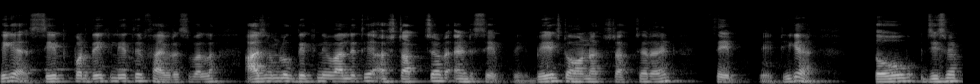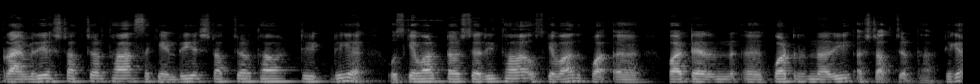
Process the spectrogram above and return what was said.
ठीक है? सेप पर देख लिए थे फाइबरस वाला। आज हम लोग देखने वाले थे स्ट्रक्चर एंड सेप पे। Based on structure and shape पे, ठीक है? तो जिसमें प्राइमरी स्ट्रक्चर था सेकेंडरी स्ट्रक्चर था, ठीक है? उसके बाद टर्सरी था, उसके बाद क्वार्टरनरी स्ट्रक्चर था, ठीक है?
